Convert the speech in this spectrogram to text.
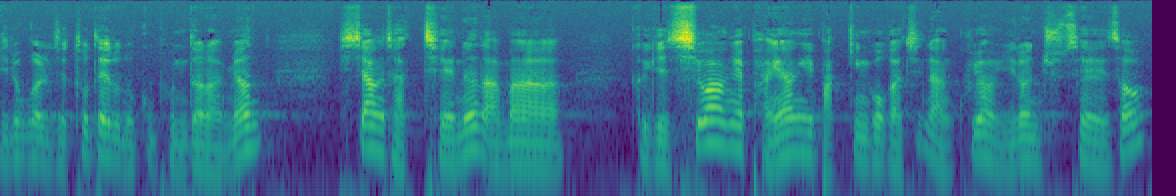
이런 걸 이제 토대로 놓고 본다라면 시장 자체는 아마 그게 시황의 방향이 바뀐 것 같지는 않고요. 이런 추세에서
